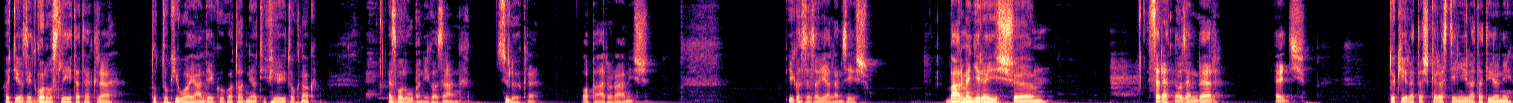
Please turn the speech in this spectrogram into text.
hogy ti azért gonosz létetekre tudtok jó ajándékokat adni a ti fiaitoknak. Ez valóban igaz ránk, szülőkre, apára rám is. Igaz ez a jellemzés. Bármennyire is szeretne az ember egy tökéletes keresztény életet élni,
